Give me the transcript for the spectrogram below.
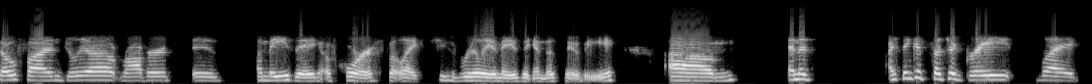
so fun. Julia Roberts is amazing, of course, but like she's really amazing in this movie. Um, and it's I think it's such a great like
